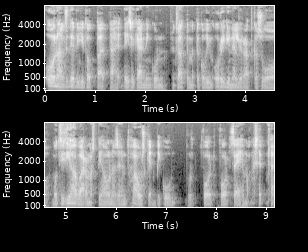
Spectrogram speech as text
onhan se tietenkin totta, että, ei sekään niin kuin, nyt välttämättä kovin originelli ratkaisu ole, mutta siis ihan varmasti onhan se nyt hauskempi kuin Ford, Ford C-Max, että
